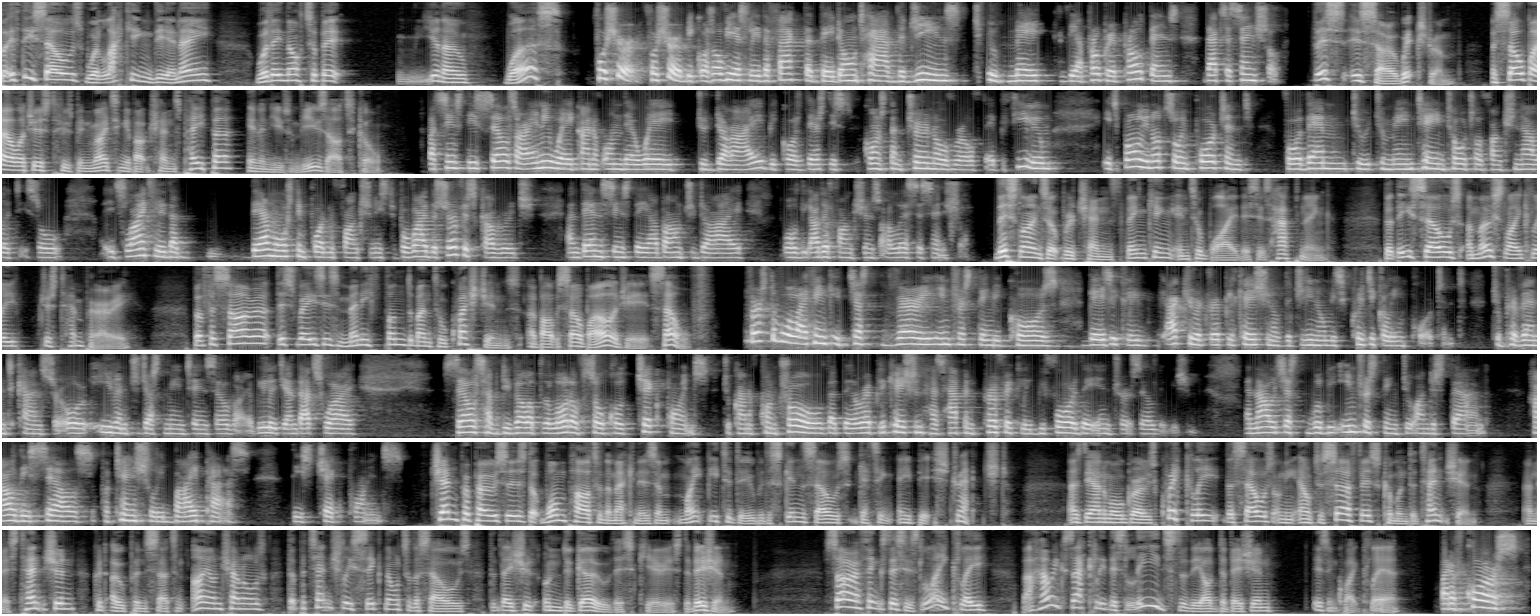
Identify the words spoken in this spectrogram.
But if these cells were lacking DNA, were they not a bit, you know, worse? For sure, for sure, because obviously the fact that they don't have the genes to make the appropriate proteins, that's essential. This is Sara Wickström, a cell biologist who's been writing about Chen's paper in a News and Views article. But since these cells are anyway kind of on their way to die because there's this constant turnover of the epithelium, it's probably not so important for them to, to maintain total functionality. So it's likely that their most important function is to provide the surface coverage. And then, since they are bound to die, all the other functions are less essential. This lines up with Chen's thinking into why this is happening that these cells are most likely just temporary. But for Sara, this raises many fundamental questions about cell biology itself. First of all, I think it's just very interesting because basically accurate replication of the genome is critically important to prevent cancer or even to just maintain cell viability. And that's why cells have developed a lot of so-called checkpoints to kind of control that their replication has happened perfectly before they enter cell division. And now it just will be interesting to understand how these cells potentially bypass these checkpoints. Chen proposes that one part of the mechanism might be to do with the skin cells getting a bit stretched. As the animal grows quickly, the cells on the outer surface come under tension, and this tension could open certain ion channels that potentially signal to the cells that they should undergo this curious division. Sara thinks this is likely, but how exactly this leads to the odd division isn't quite clear. But of course,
